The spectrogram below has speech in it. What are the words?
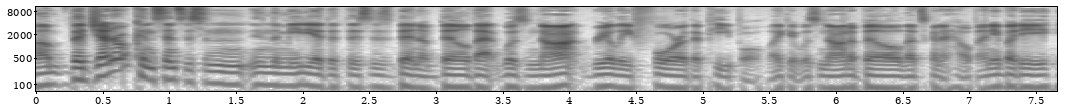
Um, the general consensus in, in the media that this has been a bill that was not really for the people. Like it was not a bill that's going to help anybody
